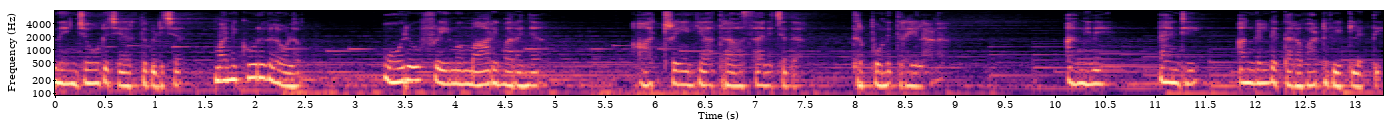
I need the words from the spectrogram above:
നെഞ്ചോട് ചേർത്ത് പിടിച്ച് മണിക്കൂറുകളോളം ഓരോ ഫ്രെയിമും മാറി മറിഞ്ഞ് ആ ട്രെയിൻ യാത്ര അവസാനിച്ചത് തൃപ്പൂണിത്തുറയിലാണ്. അങ്ങനെ ആന്റി അങ്കിളിന്റെ തറവാട്ട് വീട്ടിലെത്തി.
